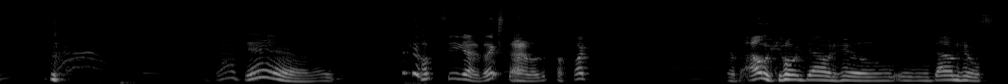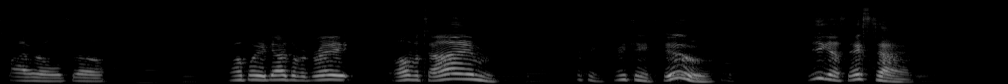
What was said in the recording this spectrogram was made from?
God damn! I freaking hope to see you guys next time. Like, what the fuck? If I was going downhill in a downhill spiral, so I hope all you guys have a great all the time. Freaking great day too. See you guys next time.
